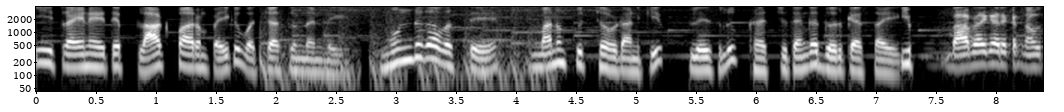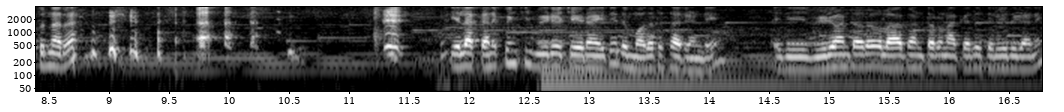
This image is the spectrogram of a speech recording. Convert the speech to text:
ఈ ట్రైన్ అయితే ప్లాట్ఫారం పైకి వచ్చేస్తుందండి. ముందుగా వస్తే మనం కూర్చోవడానికి ప్లేసులు ఖచ్చితంగా దొరికేస్తాయి. ఇప్- బాబాయ్ గారు ఇక్కడ నవ్వుతున్నారా? ఇలా కనిపించి వీడియో చేయడం అయితే ఇది మొదటిసారి అండి. ఇది వీడియో అంటారో లాగ్ అంటారో నాకైతే తెలియదు కానీ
